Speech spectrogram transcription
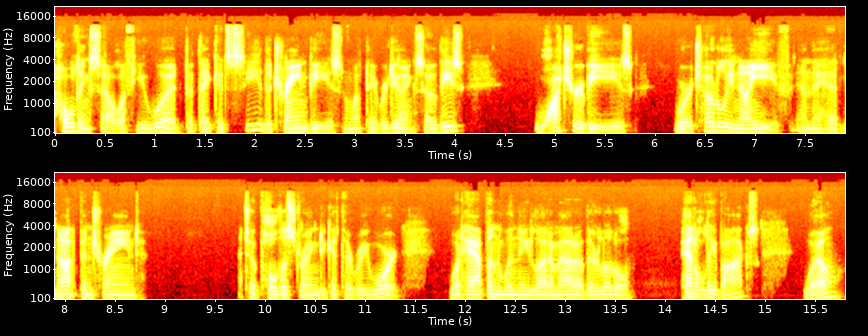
holding cell, if you would, but they could see the trained bees and what they were doing. So these watcher bees were totally naive and they had not been trained to pull the string to get their reward. What happened when they let them out of their little penalty box? Well,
